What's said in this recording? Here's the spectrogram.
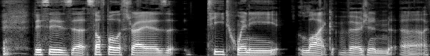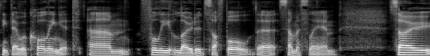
this is uh, Softball Australia's T20 like version. Uh, I think they were calling it um, fully loaded softball, the SummerSlam. So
